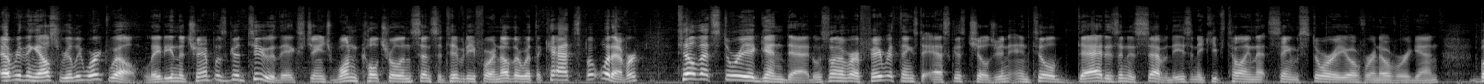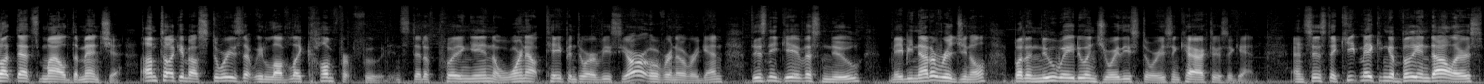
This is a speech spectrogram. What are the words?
Everything else really worked well. Lady and the Tramp was good too. They exchanged one cultural insensitivity for another with the cats, but whatever. Tell that story again, Dad, was one of our favorite things to ask as children until Dad is in his 70s and he keeps telling that same story over and over again. But that's mild dementia. I'm talking about stories that we love like comfort food. Instead of putting in a worn out tape into our VCR over and over again, Disney gave us new, maybe not original, but a new way to enjoy these stories and characters again. And since they keep making a billion dollars,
